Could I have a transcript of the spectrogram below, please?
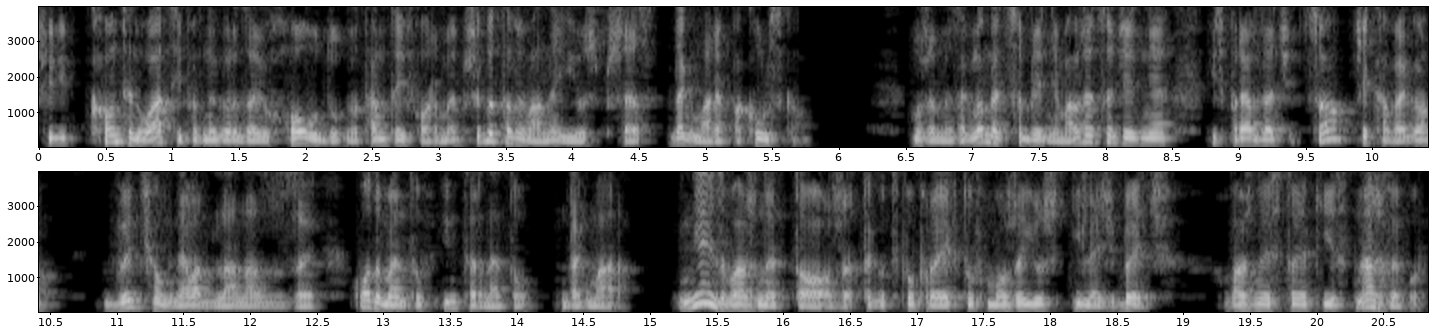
czyli kontynuacji pewnego rodzaju hołdu do tamtej formy przygotowywanej już przez Dagmarę Pakulską. Możemy zaglądać sobie niemalże codziennie i sprawdzać, co ciekawego wyciągnęła dla nas z odmentów internetu Dagmara. Nie jest ważne to, że tego typu projektów może już ileś być. Ważne jest to, jaki jest nasz wybór.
